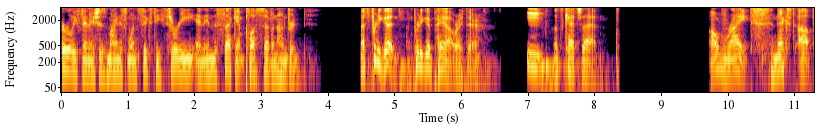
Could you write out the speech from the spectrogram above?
early finish is minus 163, and in the second plus 700. That's pretty good. Pretty good payout right there. Mm. Let's catch that. All right. Next up,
